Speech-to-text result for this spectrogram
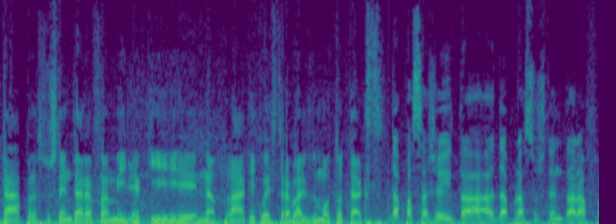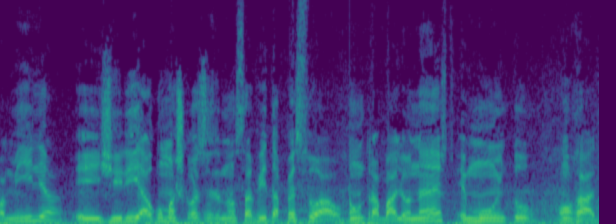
Dá para sustentar a família aqui na placa e com esse trabalho do mototáxi? Dá para se ajeitar, dá para sustentar a família e gerir algumas coisas da nossa vida pessoal. É um trabalho honesto e muito honrado.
